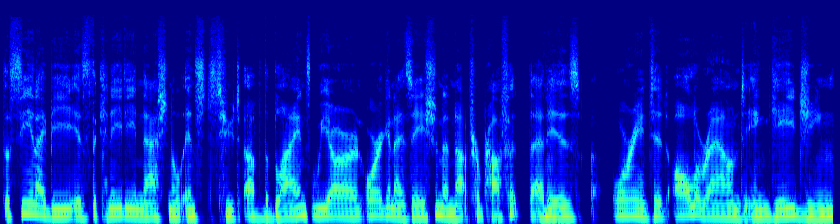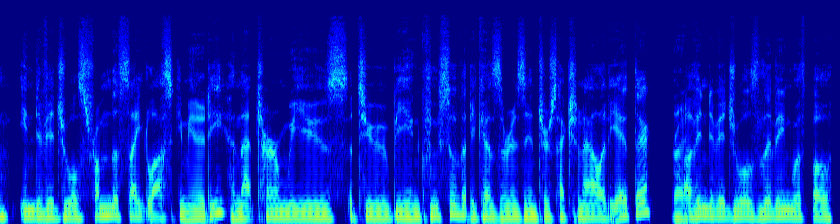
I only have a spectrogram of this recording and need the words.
The CNIB is the Canadian National Institute of the Blind. We are an organization, a not for profit, that mm-hmm. is oriented all around engaging individuals from the sight loss community. And that term we use to be inclusive because there is intersectionality out there right. of individuals living with both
